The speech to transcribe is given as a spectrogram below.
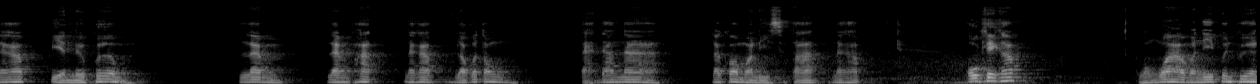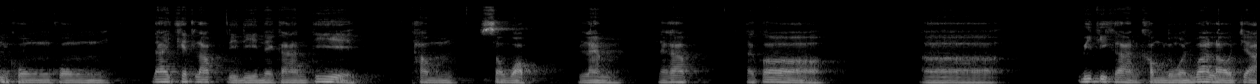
นะครับ เปลี่ยนหรือเพิ่มแรมแรมพัดนะครับ เราก็ต้องแตะด้านหน้า แล้วก็มารีสตาร์ทนะครับ โอเคครับ หวังว่าวันนี้เพื่อนๆคงคงได้เคล็ดลับดีๆ ในการที่ทำ swap RAM นะครับ แล้วก็วิธีการคำนวณว่าเราจะ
